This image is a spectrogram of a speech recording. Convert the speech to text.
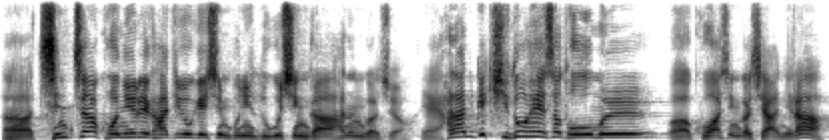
어, 진짜 권위를 가지고 계신 분이 누구신가 하는 거죠. 예, 하나님께 기도해서 도움을 어, 구하신 것이 아니라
